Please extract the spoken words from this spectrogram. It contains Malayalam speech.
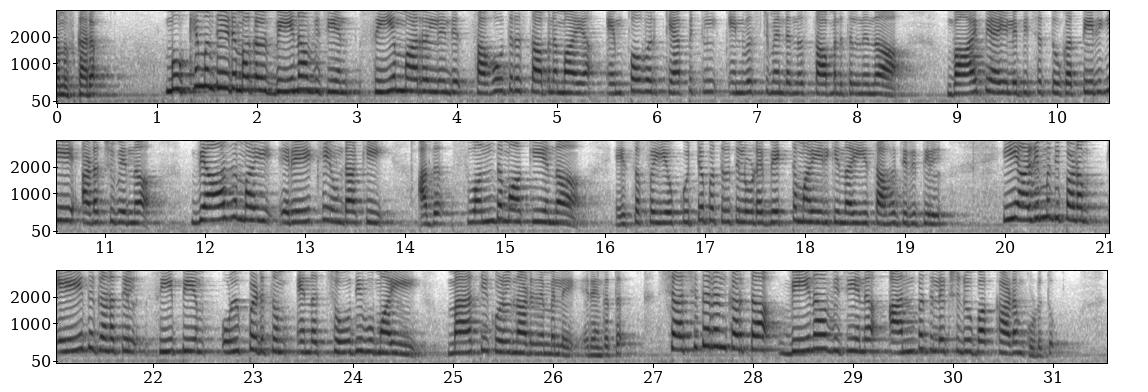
നമസ്കാരം. മുഖ്യമന്ത്രിയുടെ മകൾ Veena Vijayan C M R എല്ലിന്റെ സഹോദര സ്ഥാപനമായ എംപവർ ക്യാപിറ്റൽ ഇൻവെസ്റ്റ്മെന്റ് എന്ന സ്ഥാപനത്തിൽ നിന്ന് വായ്പയായി ലഭിച്ച തുക തിരികെ അടച്ചുവെന്ന് വ്യാജമായി രേഖയുണ്ടാക്കി അത് സ്വന്തമാക്കിയെന്ന് എസ് എഫ് ഐ ഒ കുറ്റപത്രത്തിലൂടെ വ്യക്തമായിരിക്കുന്ന ഈ സാഹചര്യത്തിൽ ഈ അഴിമതി പണം ഏത് ഗണത്തിൽ സി പി എം ഉൾപ്പെടുത്തും എന്ന ചോദ്യവുമായി Mathew Kuzhalnadan M L A രംഗത്ത്. ശശിധരൻ കർത്ത വീണ വിജയന് അൻപത് ലക്ഷം രൂപ കടം കൊടുത്തു.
